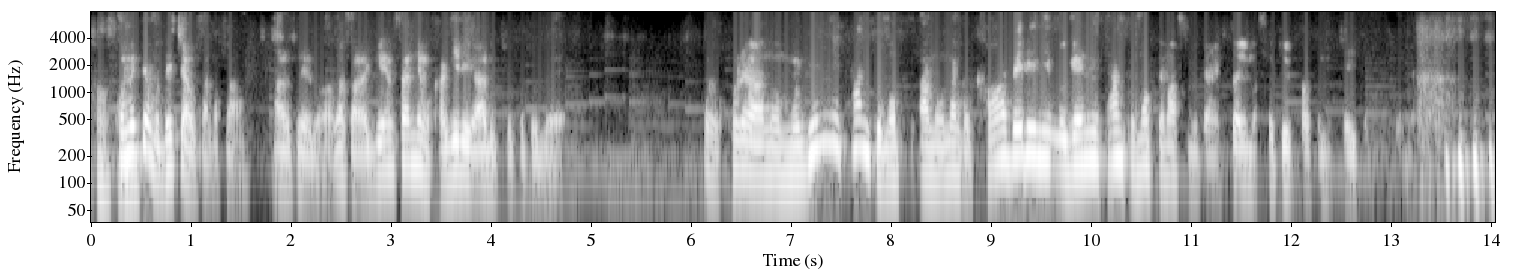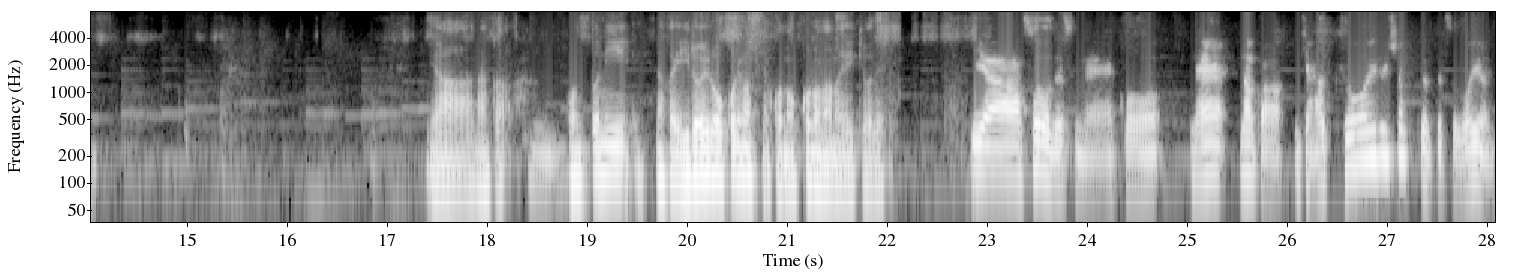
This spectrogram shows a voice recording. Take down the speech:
止めね。ても出ちゃうからさ、ある程度は。だから減産にも限りがあるということで、だからこれあの、無限にタンクも、あの、なんか川べりに無限にタンク持ってますみたいな人は今石油買うとめっちゃいいと思うんですよね。いやー、なんか、うん本当になんかいろいろ起こりますね、このコロナの影響で。いやー、そうですね。こう、ね、なんか逆オイルショックってすごいよね。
